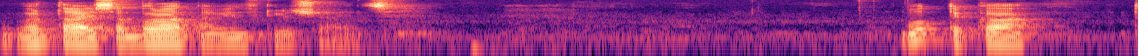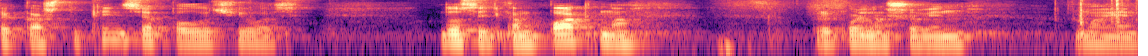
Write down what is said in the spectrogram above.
Вертаюся обратно, він включається. От така, така штукинця вийшла. Досить компактна. Прикольно, що він має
